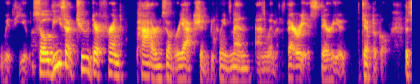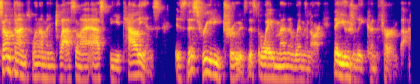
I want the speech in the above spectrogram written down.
with you. So these are two different patterns of reaction between men and women, very stereotypical. But sometimes when I'm in class and I ask the Italians, is this really true? Is this the way men and women are? They usually confirm that.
